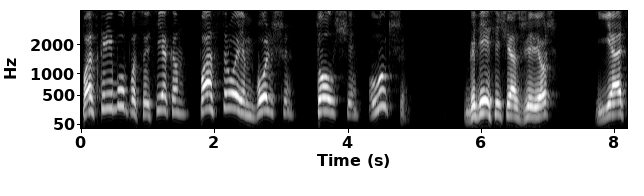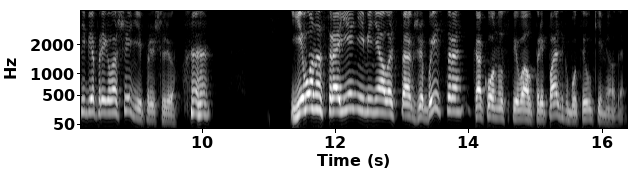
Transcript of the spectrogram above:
Поскребу по сусекам, построим больше, толще, лучше. Где сейчас живешь? Я тебе приглашение пришлю. Его настроение менялось так же быстро, как он успевал припасть к бутылке меда.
